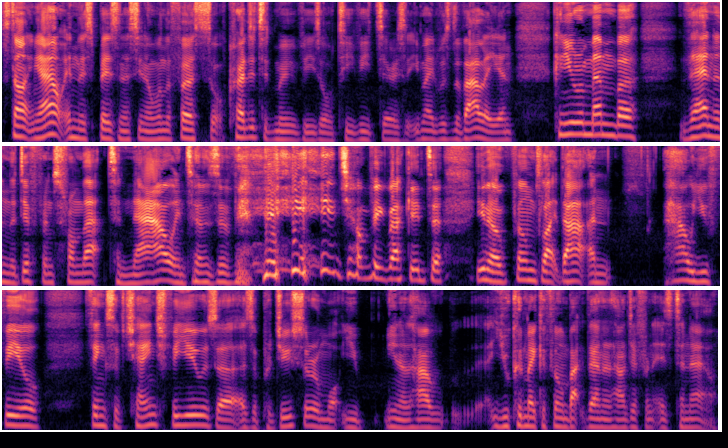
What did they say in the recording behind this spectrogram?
starting out in this business, you know, one of the first sort of credited movies or TV series that you made was The Valley. And can you remember then and the difference from that to now in terms of jumping back into, you know, films like that and how you feel things have changed for you as a as a producer and what you you know how you could make a film back then and how different it is to now.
